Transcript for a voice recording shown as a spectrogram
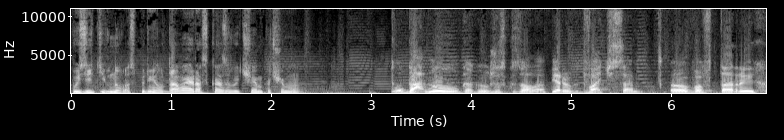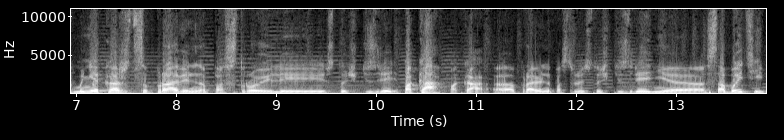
позитивно воспринял. Давай рассказывай, чем, почему? Ну да, ну, как я уже сказал, во-первых, два часа. Э, во-вторых, мне кажется, правильно построили с точки зрения... Пока, пока э, правильно построили с точки зрения событий.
